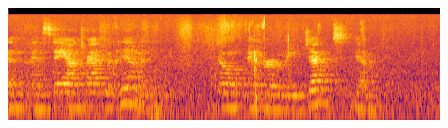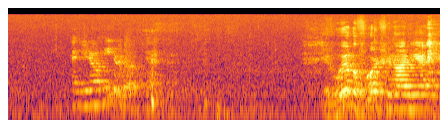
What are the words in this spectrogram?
and, and stay on track with him and don't ever reject him. You don't need a rope then. Is Wheel of Fortune on yet?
